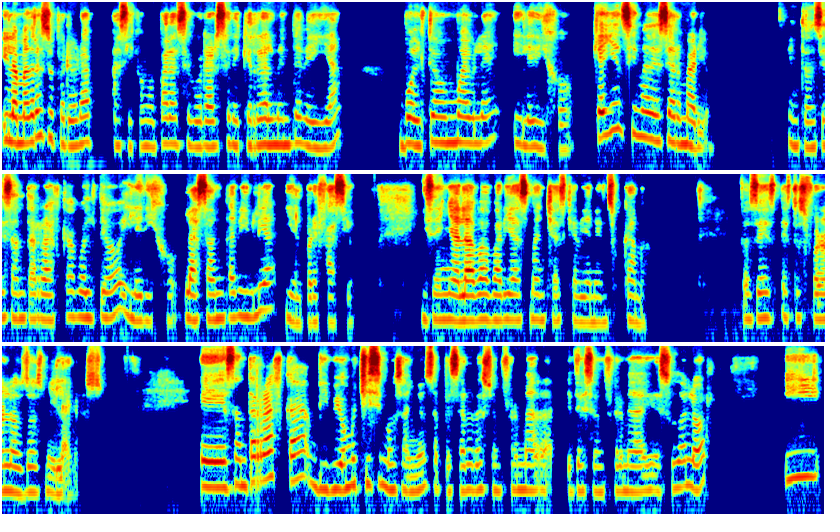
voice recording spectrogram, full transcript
Y la Madre Superiora, así como para asegurarse de que realmente veía, volteó un mueble y le dijo, ¿qué hay encima de ese armario? Entonces Santa Rafka volteó y le dijo, la Santa Biblia y el prefacio, y señalaba varias manchas que habían en su cama. Entonces, estos fueron los dos milagros. Eh, Santa Rafka vivió muchísimos años a pesar de su, enfermedad, de su enfermedad y de su dolor y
